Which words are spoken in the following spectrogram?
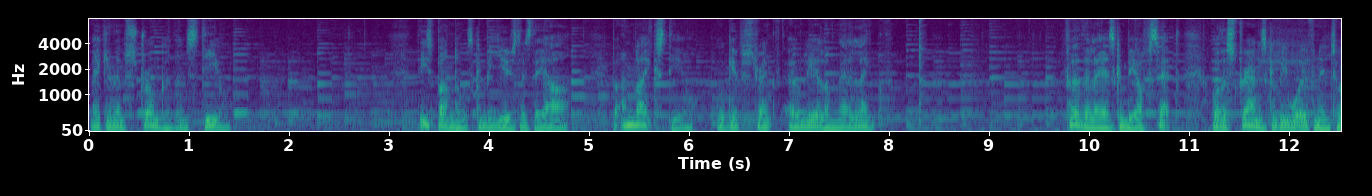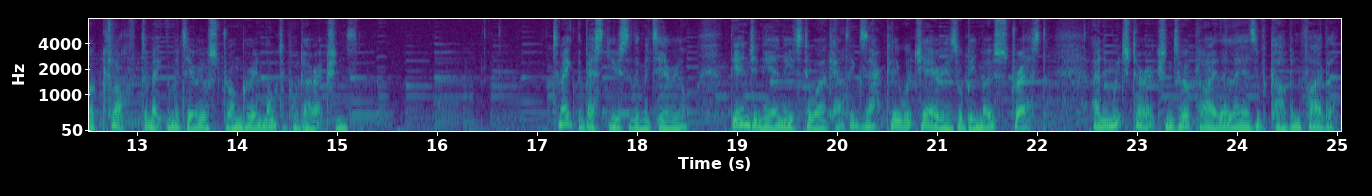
making them stronger than steel. These bundles can be used as they are, but unlike steel, will give strength only along their length. Further layers can be offset, or the strands can be woven into a cloth to make the material stronger in multiple directions. To make the best use of the material, the engineer needs to work out exactly which areas will be most stressed and in which direction to apply the layers of carbon fibre.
